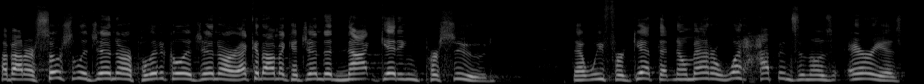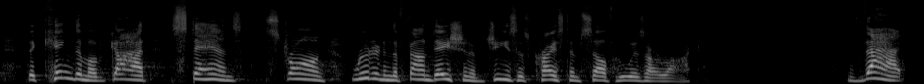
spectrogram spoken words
about our social agenda, our political agenda, our economic agenda not getting pursued that we forget that no matter what happens in those areas, the kingdom of God stands strong, rooted in the foundation of Jesus Christ Himself, who is our rock. That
